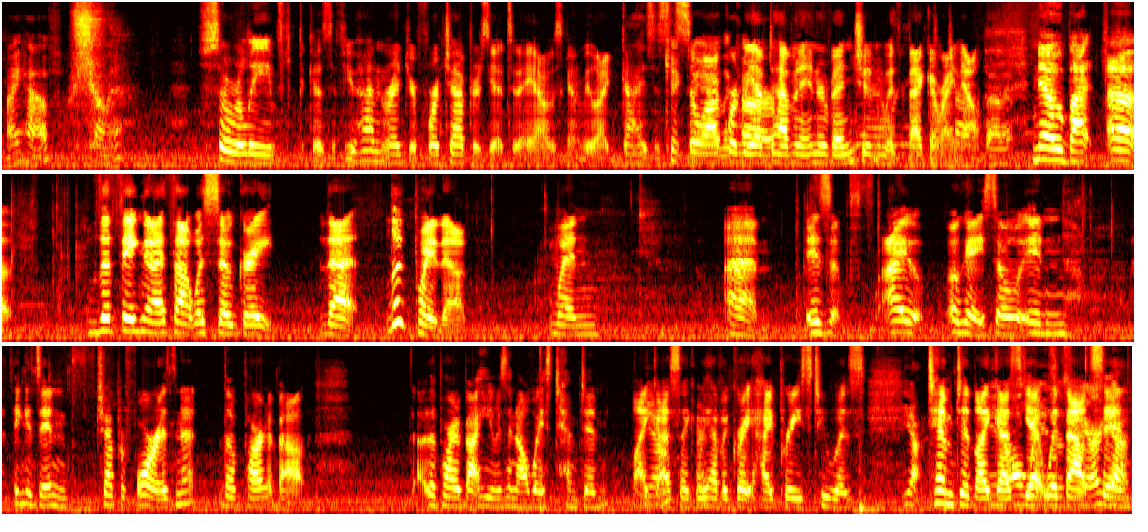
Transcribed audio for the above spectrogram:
I have done it. so relieved because if you hadn't read your four chapters yet today, I was gonna be like, guys, this Kick is so me out of the awkward. We have to have an intervention Yeah, with Becca right now. No, but uh, the thing that I thought was so great that Luke pointed out when um is I okay, so in I think it's in chapter four, isn't it? The part about the part about he was in always tempted like Yeah, us, like we have a great high priest who was Yeah. tempted like In us, yet without are, sin. yeah.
